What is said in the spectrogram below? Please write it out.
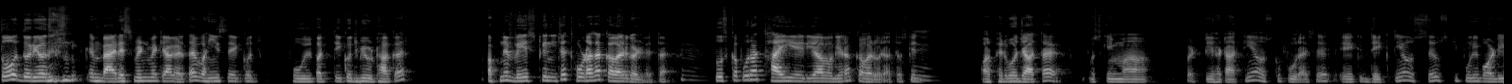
तो दुर्योधन एम्बेरसमेंट में क्या करता है वहीं से कुछ फूल पत्ती कुछ भी उठाकर अपने वेस्ट के नीचे थोड़ा सा कवर कर लेता है। हम्म, तो उसका पूरा थाई एरिया वगैरह कवर हो जाता है उसके। और फिर वो जाता है उसकी माँ पट्टी हटाती है उसको पूरा ऐसे एक देखती है उससे उसकी पूरी बॉडी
